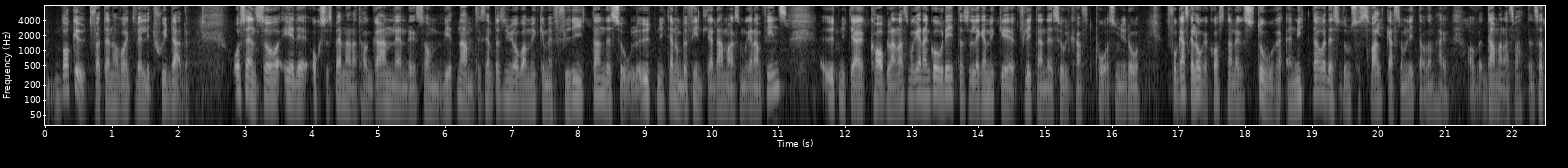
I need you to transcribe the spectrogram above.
bakut för att den har varit väldigt skyddad. Och sen så är det också spännande att ha grannländer som Vietnam till exempel som jobbar mycket med flytande sol och utnyttjar de befintliga dammar som redan finns. Utnyttjar kablarna som redan går dit och så lägga mycket flytande solkraft på som ju då får ganska låga kostnader, stor eh, nytta och dessutom så svalkas de lite av de här av dammarnas vatten. Så att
